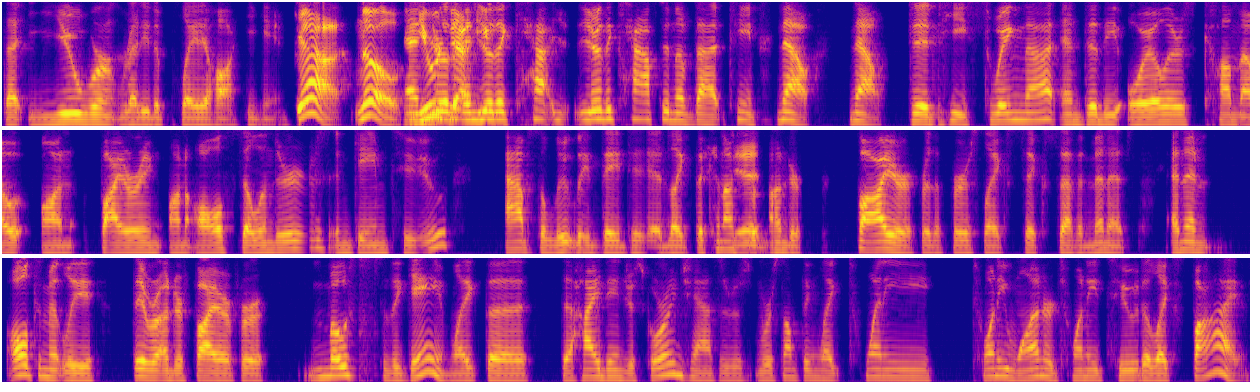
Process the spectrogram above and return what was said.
that you weren't ready to play a hockey game. Yeah, no, And you are the, and you- you're the cap you're the captain of that team. Now, now, did he swing that and did the Oilers come out on firing on all cylinders in game 2? Absolutely they did. Like the Canucks were under fire for the first like 6 7 minutes and then ultimately they were under fire for most of the game. Like the the high danger scoring chances were something like 20 21 or 22 to like 5.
